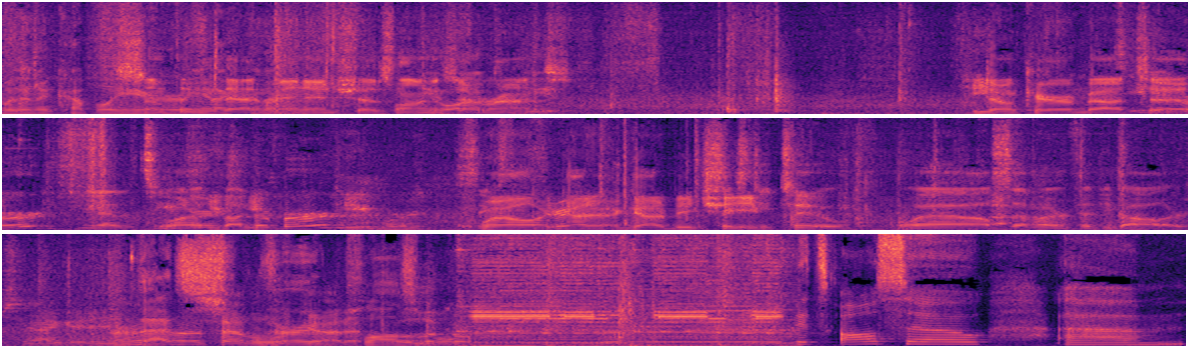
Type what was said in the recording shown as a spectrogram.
within a couple of years. Something of that kind vintage, as long as it want it runs. Be- Don't care about. Uh, T-Bird? You want a Thunderbird? well, got got to be cheap. 62. Well, $750. That's let's have a look very at it. plausible. It's also um,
